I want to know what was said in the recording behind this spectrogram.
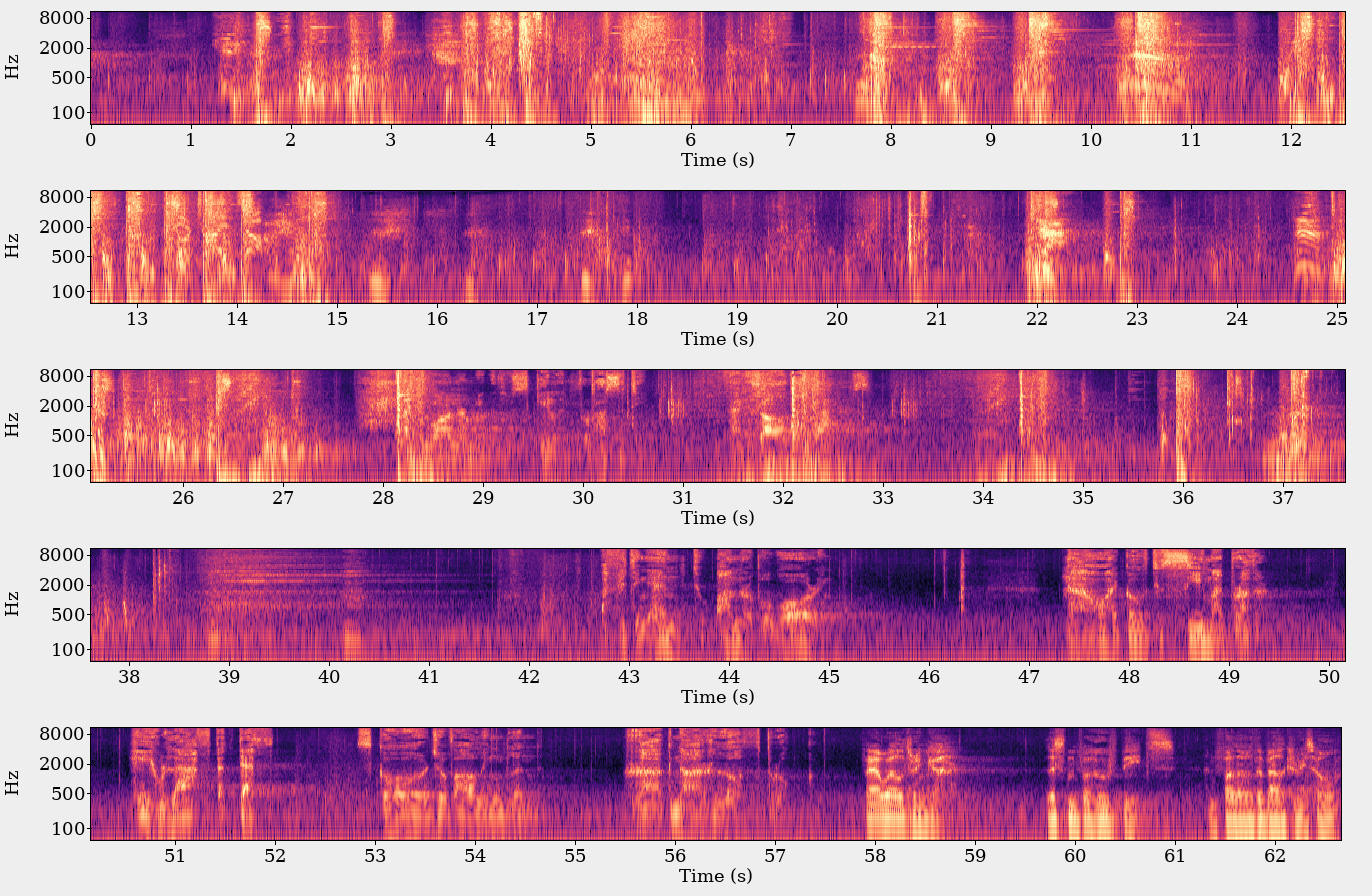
Fitting end to honorable warring. Now I go to see my brother. He who laughed at death. Scourge of all England. Ragnar Lothbrok. farewell, Drenga. Listen for hoofbeats and follow the Valkyries home.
